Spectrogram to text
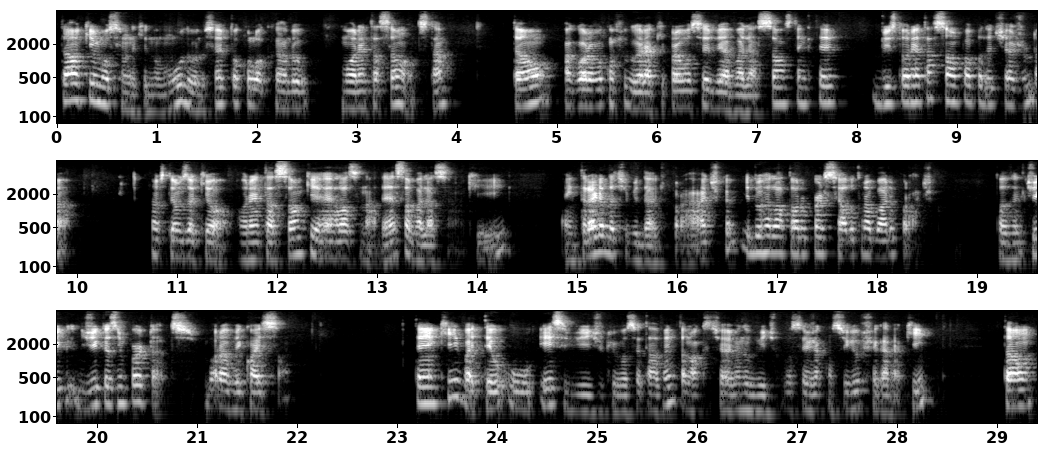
Então aqui mostrando aqui no Moodle, eu sempre estou colocando uma orientação antes, tá? Então agora eu vou configurar aqui para você ver a avaliação, você tem que ter visto a orientação para poder te ajudar. Nós temos aqui ó, orientação que é relacionada a essa avaliação aqui, a entrega da atividade prática e do relatório parcial do trabalho prático. Então dicas importantes. Bora ver quais são. Tem aqui, vai ter o, esse vídeo que você está vendo, então na que você estiver vendo o vídeo, você já conseguiu chegar aqui. Então,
